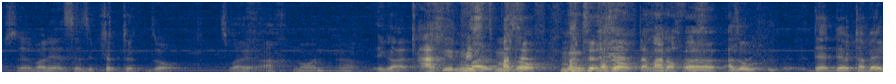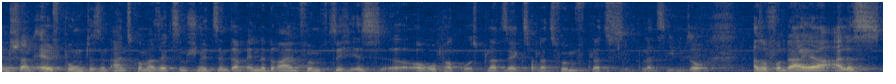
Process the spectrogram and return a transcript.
Das war der jetzt der siebte. siebte. So. 2, 8, 9, ja, egal. Ach, Mist, Fall, Mathe. Auf, Mathe. Pass auf. da war doch was. Äh, also der, der, Tabellenstand, 11 Punkte sind 1,6 im Schnitt, sind am Ende 53, ist äh, Europakurs, Platz 6, Platz 5, Platz, Platz 7. So. Also von daher alles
